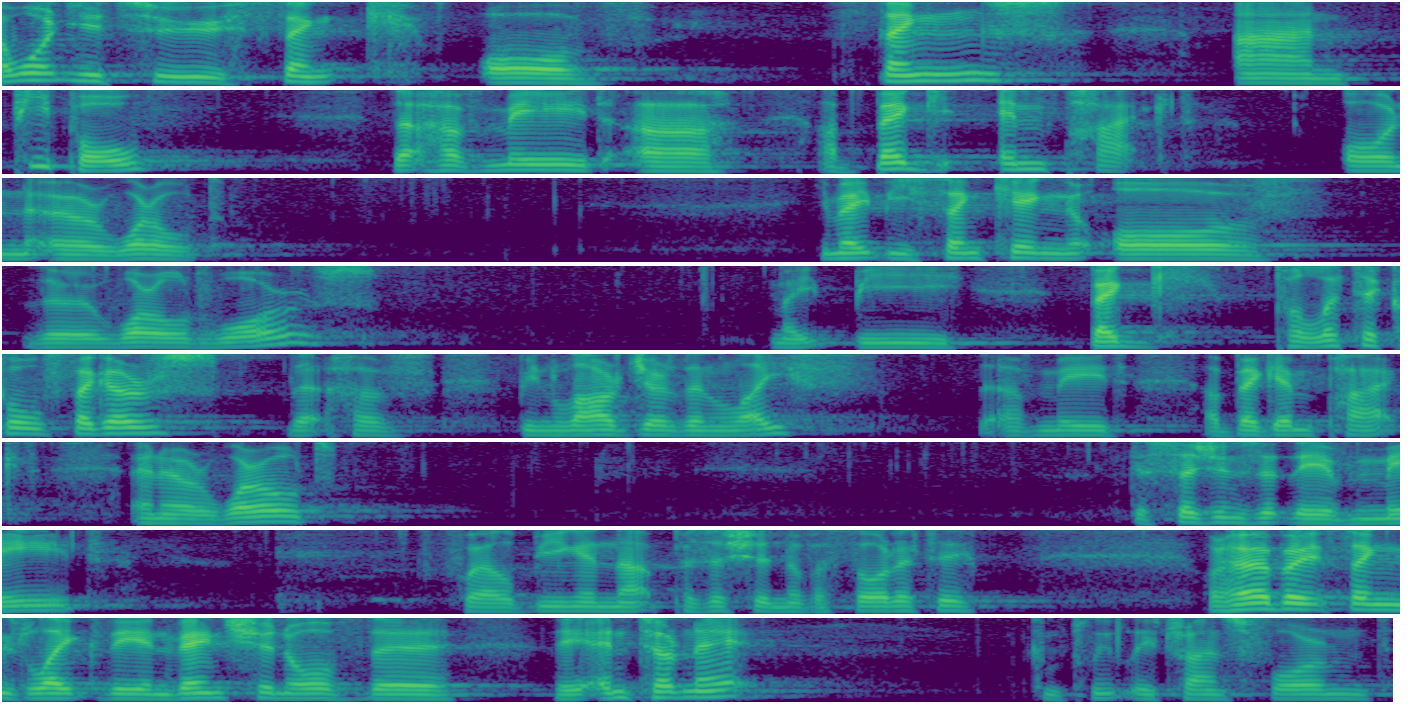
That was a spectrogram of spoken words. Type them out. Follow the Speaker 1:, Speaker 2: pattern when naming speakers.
Speaker 1: I want you to think of things and people that have made a, a big impact on our world. You might be thinking of the world wars, might be big political figures that have been larger than life, that have made a big impact in our world decisions that they have made while being in that position of authority? Or how about things like the invention of the, the internet, completely transformed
